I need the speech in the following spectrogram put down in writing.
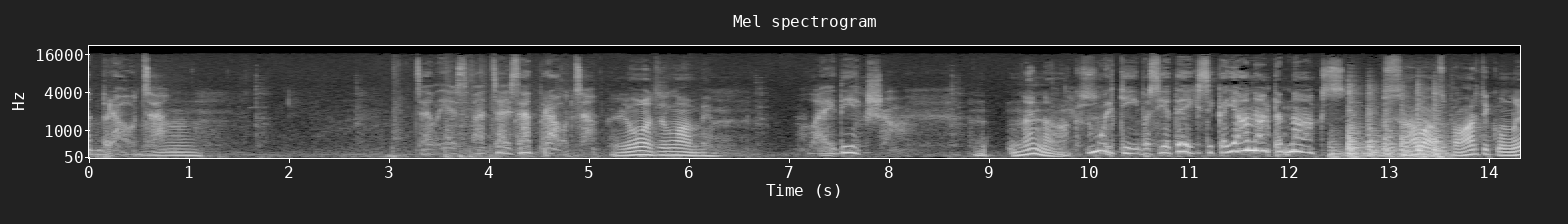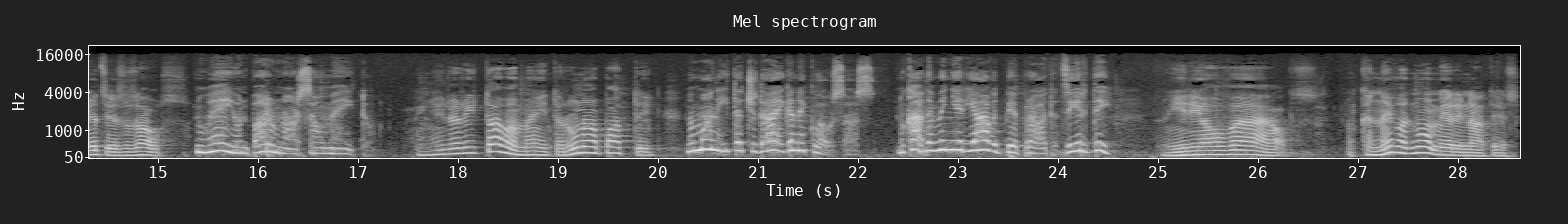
Atbrauca. Celies, vecais atbrauca. Ļoti labi. Laid iekšā. Nenāks. Muļķības, ja teiksi, ka jānāk, tad nāks. Savāc pārtiku un liecies uz auss. Nu, ej un parunā ar savu meitu. Viņa ir arī tava meita, runā pati. Nu, manī taču daiga neklausās. Nu, kādam viņa ir jāved pie prāta, dzirdi? Ir jau vēls, ka nevar nomierināties.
